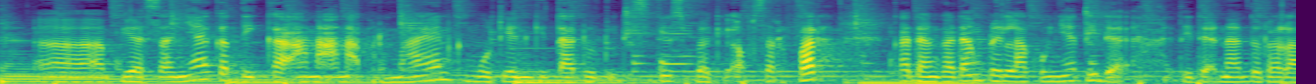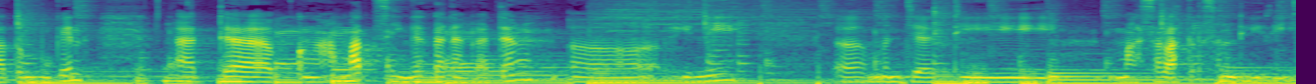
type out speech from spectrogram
E, biasanya ketika anak-anak bermain kemudian kita duduk di situ sebagai observer, kadang-kadang perilakunya tidak tidak natural atau mungkin ada pengamat sehingga kadang-kadang e, ini e, menjadi masalah tersendiri.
